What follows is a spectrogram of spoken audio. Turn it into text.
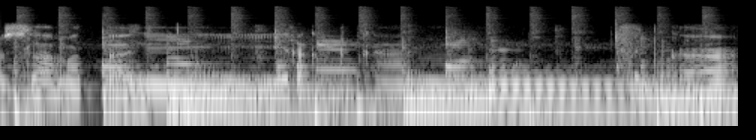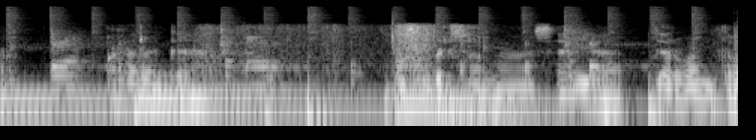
selamat pagi rekan-rekan penyuka olahraga. Masih bersama saya Jarwanto.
